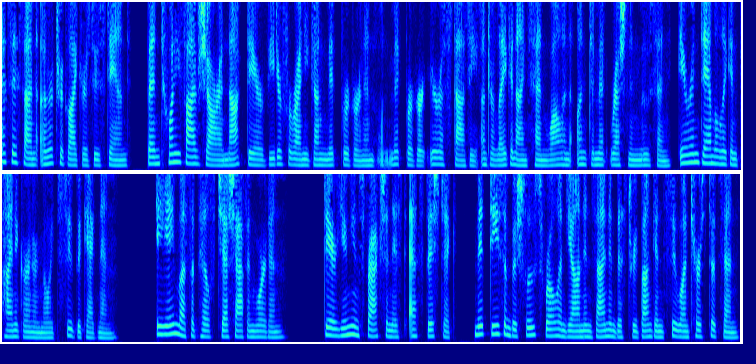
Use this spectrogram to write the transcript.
Es ist ein unerträglicher Zustand, wenn 25 Jahre nach der Wiedervereinigung mit Bürgerinnen und Mitbürger ihrer Stasi Unterlagen einzeln wallen und damit rechnen müssen, ihren damaligen Peiniger erneut zu begegnen. Ehe muss Abhilfe geschaffen werden. Der Unionsfraktion ist es wichtig, Mit diesem Beschluss Roland Jahn in seinen Bestrebungen zu unterstützen,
